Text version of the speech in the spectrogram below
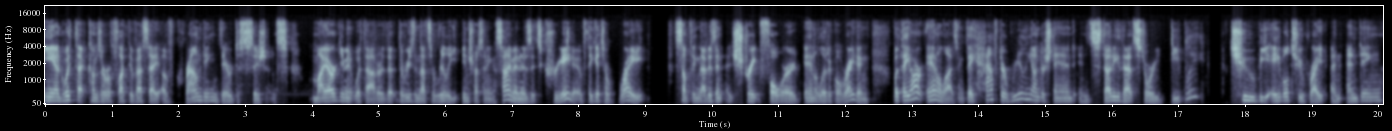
And with that comes a reflective essay of grounding their decisions. My argument with that, or the, the reason that's a really interesting assignment, is it's creative. They get to write something that isn't straightforward analytical writing, but they are analyzing. They have to really understand and study that story deeply to be able to write an ending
